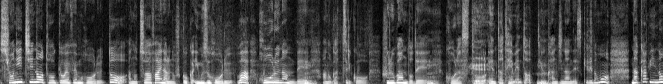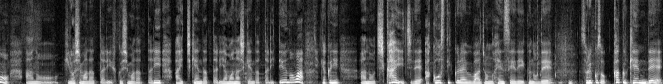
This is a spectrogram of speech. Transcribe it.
初日の東京 FM ホールとあのツアーファイナルの福岡イムズホールはホールなんで、うんあのがっつりこうフルバンドでうん。コーラスとエンターテインメントっていう感じなんですけれども、中日のあの広島だったり福島だったり愛知県だったり山梨県だったりっていうのは逆にあの近い位置でアコースティックライブバージョンの編成でいくのでそれこそ各県で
